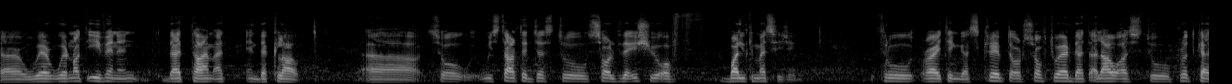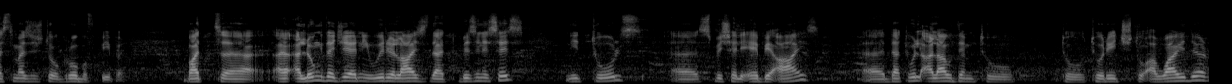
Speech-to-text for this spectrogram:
Uh, we're, we're not even in that time at, in the cloud. Uh, so we started just to solve the issue of bulk messaging through writing a script or software that allow us to broadcast message to a group of people. But uh, along the journey, we realized that businesses need tools, uh, especially APIs, uh, that will allow them to, to, to reach to a wider,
